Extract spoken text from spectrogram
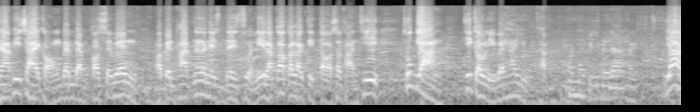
นะพี่ชายของแบมแบม GOT7 มาเป็น partner ในในส่วนนี้แล้วก็กำลังติดต่อสถานที่ทุกอย่างที่เกาหลีไว้ให้อยู่ครับคนมองปีนี้มันยากไหม ยาก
